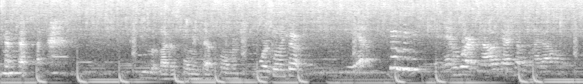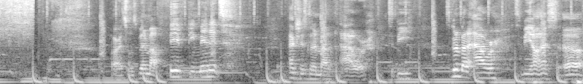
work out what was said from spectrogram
You look like a swimming cap swimmer. You wear a swimming cap? Yep. it never works, and I always gotta tell me when I don't. All right, so it's been about 50 minutes. Actually, it's been about an hour to be. It's been about an hour to be honest. Uh,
